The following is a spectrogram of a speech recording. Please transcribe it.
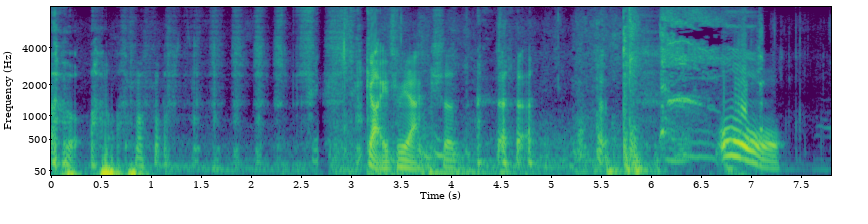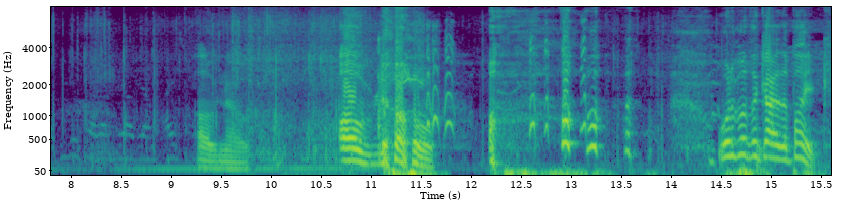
Guy's reaction. oh. Oh no. Oh no. what about the guy on the bike?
